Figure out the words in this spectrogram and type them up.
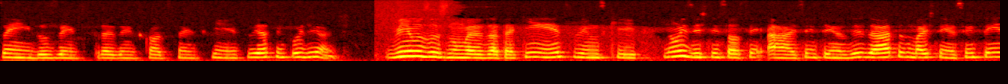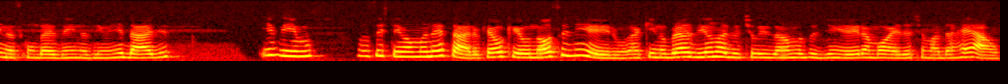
100, 200, 300, 400, 500 e assim por diante. Vimos os números até 500, vimos que não existem só as centenas exatas, mas tem as centenas com dezenas e unidades. E vimos o sistema monetário, que é o que? O nosso dinheiro. Aqui no Brasil nós utilizamos o dinheiro, a moeda chamada real,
